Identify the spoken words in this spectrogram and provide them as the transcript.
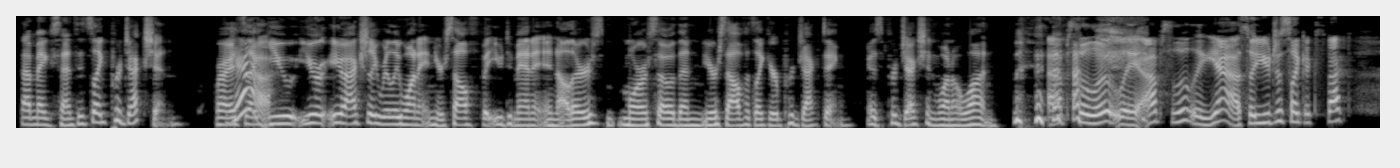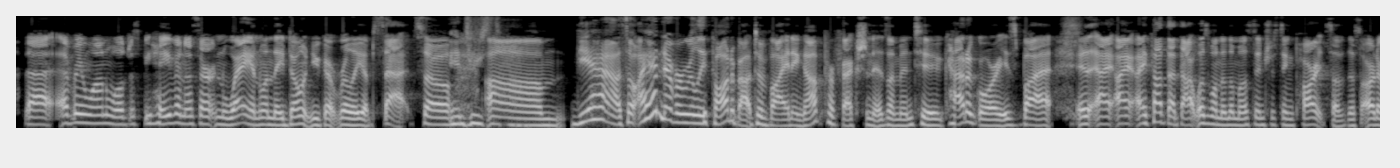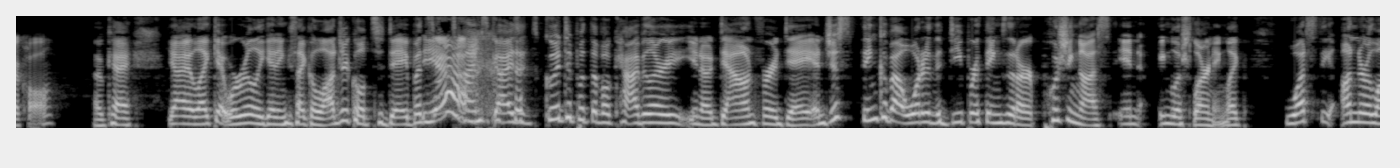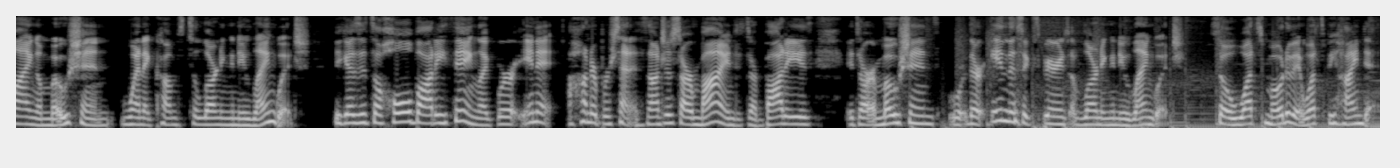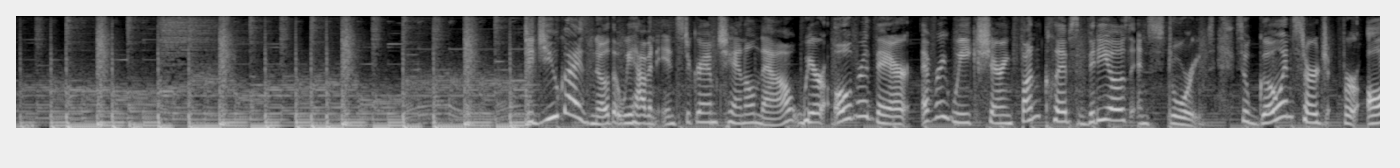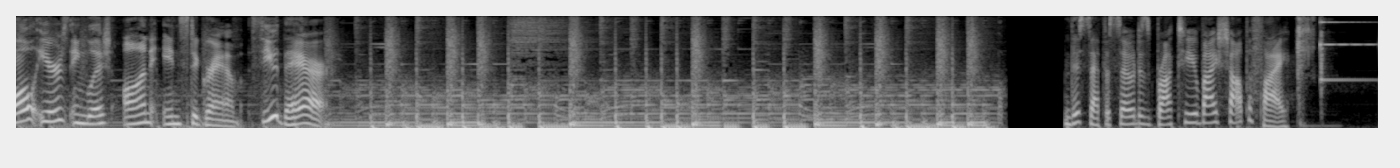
That makes sense. It's like projection, right? It's like you you you actually really want it in yourself, but you demand it in others more so than yourself. It's like you're projecting. It's projection 101. Absolutely, absolutely. Yeah. So you just like expect that everyone will just behave in a certain way and when they don't you get really upset. So. Um, yeah. So I had never really thought about dividing up perfectionism into categories, but it, I, I, I thought that that was one of the most interesting parts of this article. Okay. Yeah, I like it. We're really getting psychological today, but Yeah. sometimes guys, it's good to put the vocabulary, you know, down for a day and just think about what are the deeper things that are pushing us in English learning. Like what's the underlying emotion when it comes to learning a new language? Because it's a whole body thing. Like we're in it 100%. It's not just our minds, it's our bodies, it's our emotions. We're- They're in this experience of learning a new language. So what's motivated? What's behind it? Did you guys know that we have an Instagram channel now? We're over there every week sharing fun clips, videos, and stories. So go and search for All Ears English on Instagram. See you there. This episode is brought to you by Shopify.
